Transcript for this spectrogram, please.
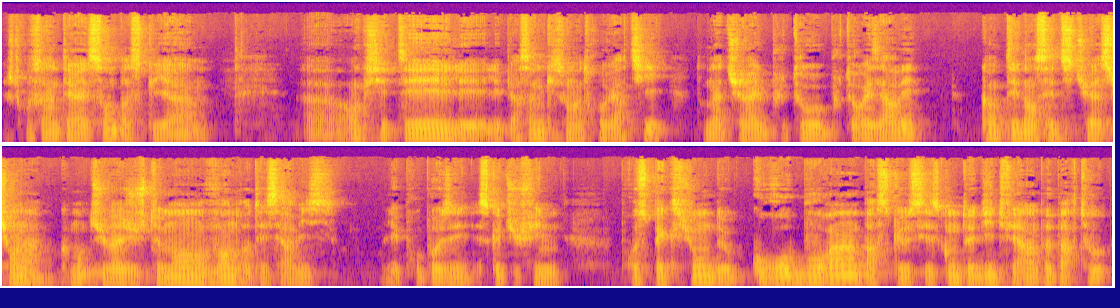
Je trouve ça intéressant parce qu'il y a euh, anxiété, les, personnes qui sont introverties, ton naturel plutôt plutôt réservé. Quand tu es dans cette situation-là, comment tu vas justement vendre tes services, les proposer? Est-ce que tu fais une prospection de gros bourrins parce que c'est ce qu'on te dit de faire un peu partout?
